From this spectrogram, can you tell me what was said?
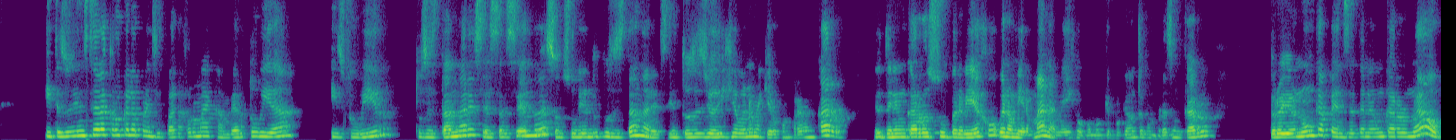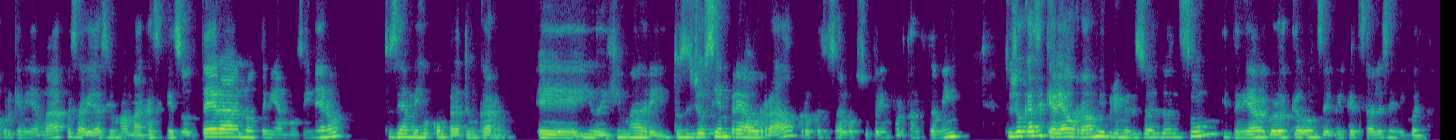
y te soy sincera, creo que la principal forma de cambiar tu vida y subir tus estándares es haciendo eso, subiendo tus estándares. Y entonces yo dije, bueno, me quiero comprar un carro. Yo tenía un carro súper viejo. Bueno, mi hermana me dijo como que, ¿por qué no te compras un carro? Pero yo nunca pensé tener un carro nuevo porque mi mamá pues había sido mamá casi que soltera, no teníamos dinero. Entonces ella me dijo, cómprate un carro. Eh, y yo dije, madre, entonces yo siempre he ahorrado, creo que eso es algo súper importante también. Entonces yo casi que había ahorrado mi primer sueldo en Zoom y tenía, me acuerdo que 11 mil quetzales en mi cuenta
